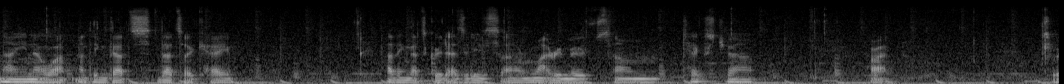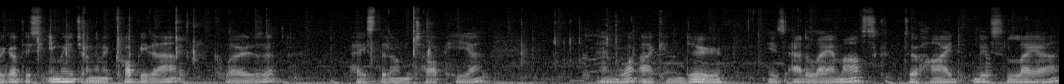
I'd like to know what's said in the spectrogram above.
no, you know what? I think that's that's okay. I think that's good as it is. Uh, I might remove some texture. Alright. So we got this image. I'm going to copy that, close it, paste it on top here. And what I can do is add a layer mask to hide this layer.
